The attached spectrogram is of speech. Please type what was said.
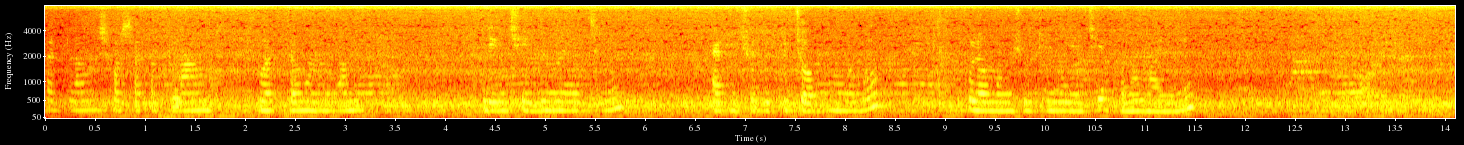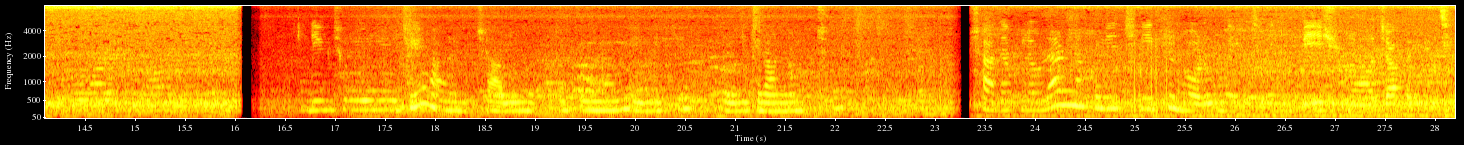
কাটলাম, শসা কাটলাম, ভর্তা বানালাম। ডিম সিদ্ধ হয়েছে এখন শুধু একটু চপ বানাবো। পোলাও মাংস উঠে নিয়েছি, এখনও হয়নি ডিম ছড়িয়ে নিয়েছি আর হচ্ছে আলু ভর্তা করলাম এইদিকে এইদিকে রান্না হচ্ছে। সাদা পোলাও রান্না করেছি, একটু নরম হয়েছে, বেশ মজা হয়েছে।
